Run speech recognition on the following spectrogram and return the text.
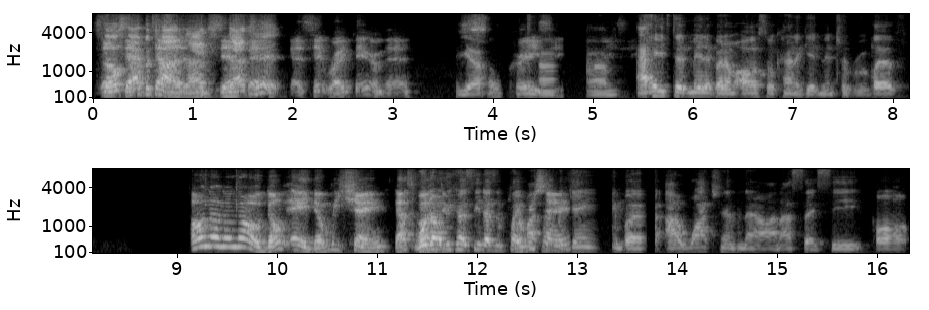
Self sabotage. That's that's that. it. That's it right there, man. Yeah. So crazy. Um, um, I hate to admit it, but I'm also kind of getting into Rublev. Oh no no no! Don't hey don't be shamed. That's well no because he doesn't play don't my type of game. But I watch him now and I say, see, Paul,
